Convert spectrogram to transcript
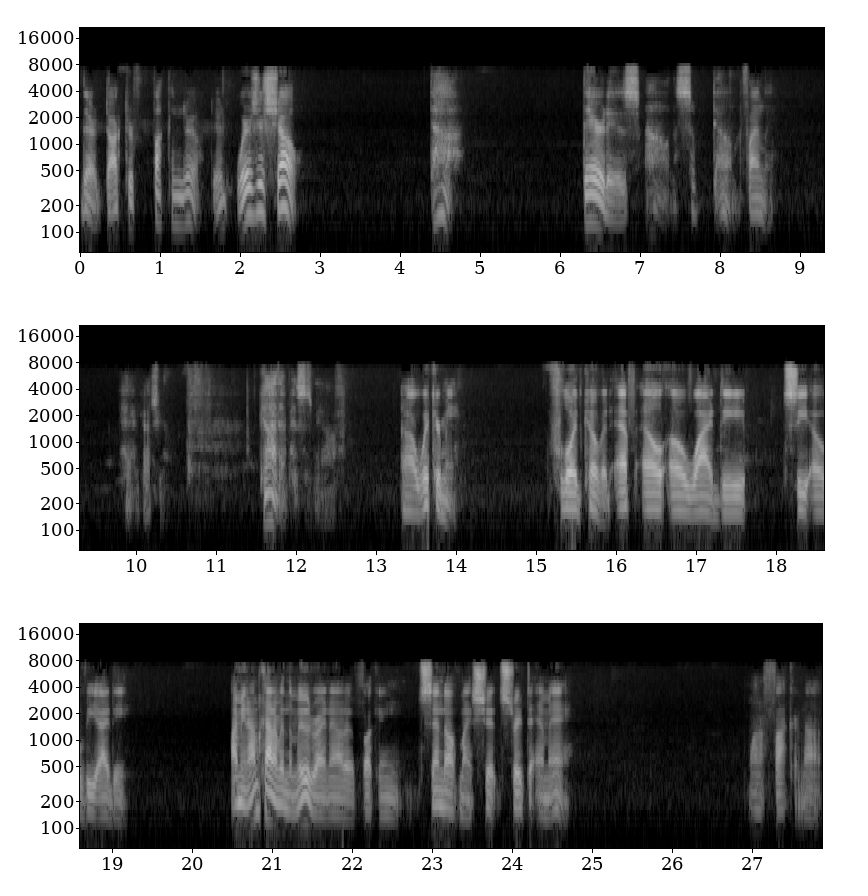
there, Dr. fucking Drew, dude. Where's your show? Duh. There it is. Oh, that's so dumb. Finally. Hey, I got you. God, that pisses me off. Uh, Wicker Me. Floyd COVID. F L O Y D C O V I D. I mean, I'm kind of in the mood right now to fucking send off my shit straight to MA. Wanna fuck or not?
